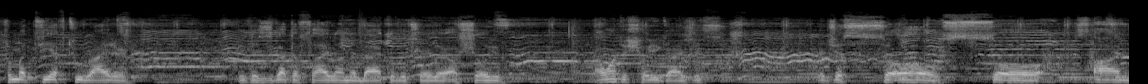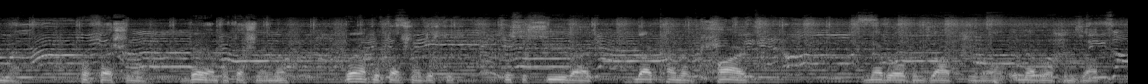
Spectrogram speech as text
From a TF2 rider. Because he's got the flag on the back of the trailer. I'll show you. I want to show you guys. It's it's just so so unprofessional. Very unprofessional, you know? Very unprofessional just to just to see that that kind of heart never opens up you know? It never opens up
